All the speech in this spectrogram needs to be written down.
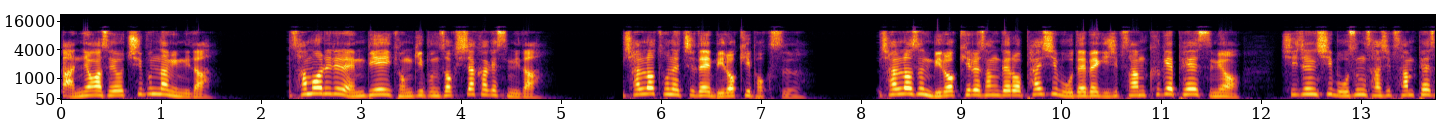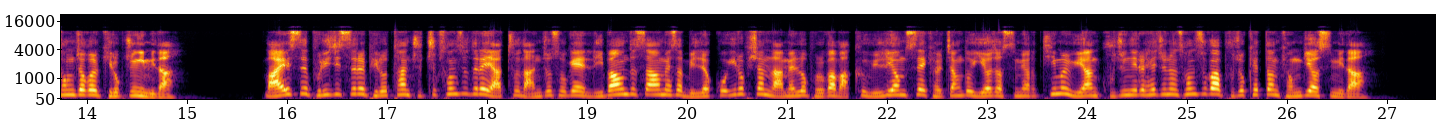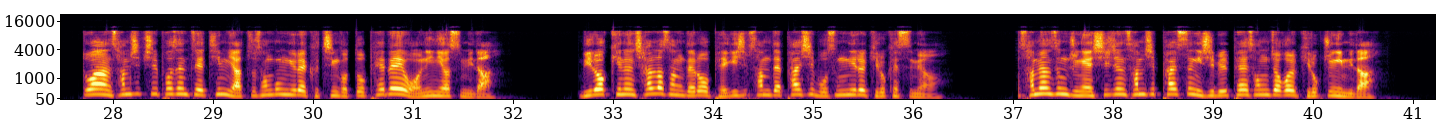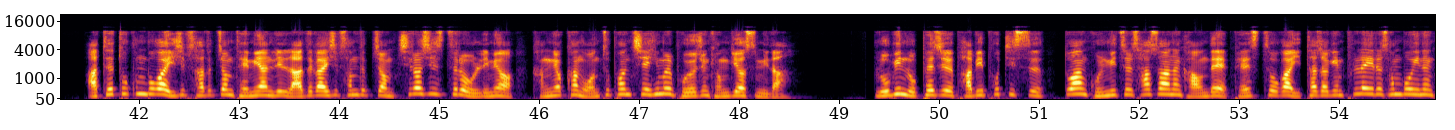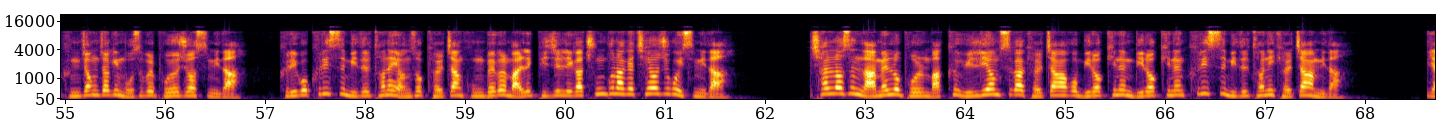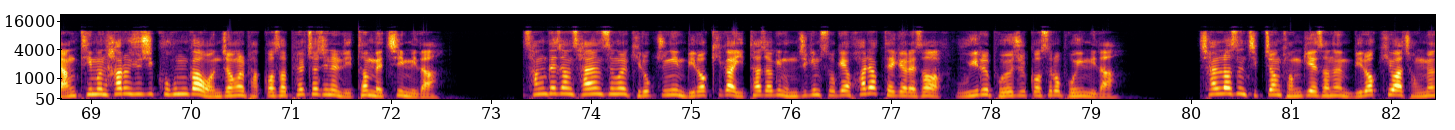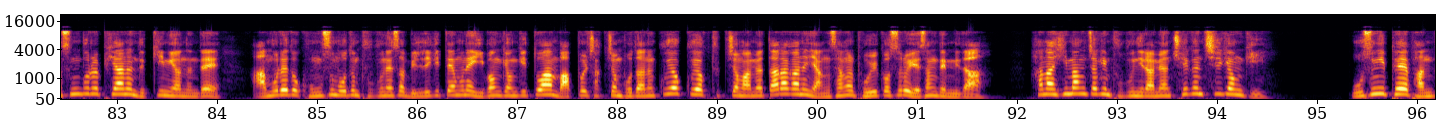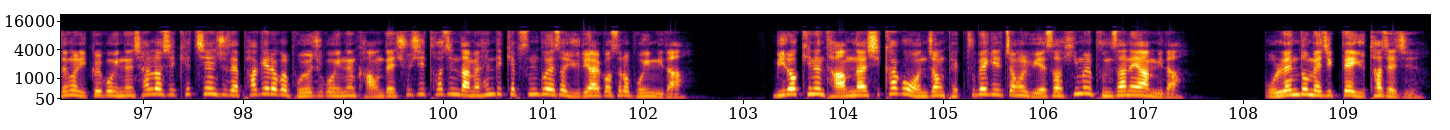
안녕하세요. 취분남입니다. 3월 1일 NBA 경기 분석 시작하겠습니다. 샬럿 호네츠 대 미러키 벅스. 샬럿은 미러키를 상대로 85대 123 크게 패했으며 시즌 15승 43패 성적을 기록 중입니다. 마일스 브리지스를 비롯한 주축 선수들의 야투 난조 속에 리바운드 싸움에서 밀렸고 1옵션 라멜로 볼과 마크 윌리엄스의 결장도 이어졌으며 팀을 위한 꾸준히를 해주는 선수가 부족했던 경기였습니다. 또한 37%의 팀 야투 성공률에 그친 것도 패배의 원인이었습니다. 미러키는 샬럿 상대로 123대 85 승리를 기록했으며 3연승 중에 시즌 38승 21패 성적을 기록 중입니다. 아테토쿤보가 24득점 데미안 릴 라드가 23득점 7어시스트를 올리며 강력한 원투펀치의 힘을 보여준 경기였습니다. 로빈 로페즈, 바비 포티스 또한 골밑을 사수하는 가운데 베스트호가 이타적인 플레이를 선보이는 긍정적인 모습을 보여주었습니다. 그리고 크리스 미들턴의 연속 결장 공백을 말릭 비즐리가 충분하게 채워주고 있습니다. 샬럿은 라멜로 볼 마크 윌리엄스가 결장하고 미러키는 미러키는 크리스 미들턴이 결장합니다. 양 팀은 하루 휴식 후 홈과 원정을 바꿔서 펼쳐지는 리턴 매치입니다. 상대전 4연승을 기록 중인 미러키가 이타적인 움직임 속의 화력 대결에서 우위를 보여줄 것으로 보입니다. 샬럿은 직전 경기에서는 미러키와 정면 승부를 피하는 느낌이었는데 아무래도 공수 모든 부분에서 밀리기 때문에 이번 경기 또한 맞불 작전보다는 꾸역꾸역 득점하며 따라가는 양상을 보일 것으로 예상됩니다. 하나 희망적인 부분이라면 최근 7경기 5승 2패의 반등을 이끌고 있는 샬럿이 캐치앤슛의 파괴력을 보여주고 있는 가운데 슛이 터진다면 핸디캡 승부에서 유리할 것으로 보입니다. 미러키는 다음날 시카고 원정 백투백 일정을 위해서 힘을 분산해야 합니다. 올랜도 매직 대 유타 제즈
